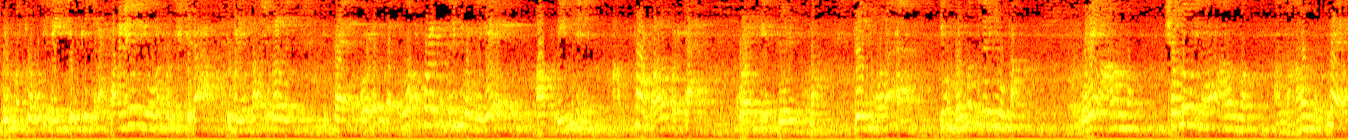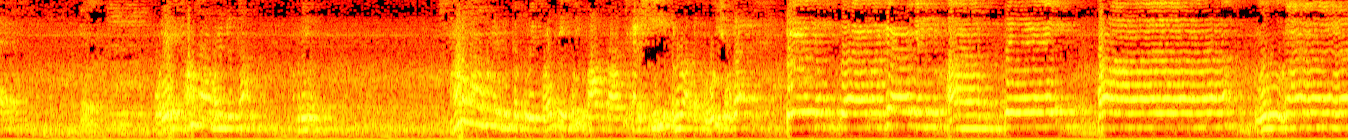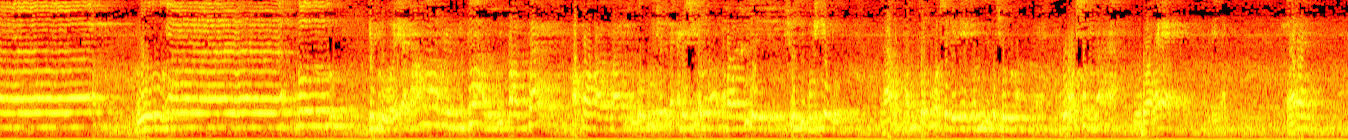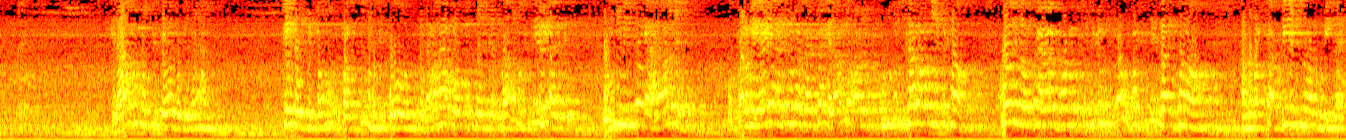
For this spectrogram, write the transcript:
பிரம்மத்துல போய் லயிச்சிருக்குங்கிற பரமேயோ பிரதிஷ்டிதா இப்படி எல்லாம் சொல்றது. இப்ப குழந்தை போன குழந்தை திரும்பி வரலையே அப்படின்னு அப்பா கவலைப்பட்டார். குழந்தைய தேடி போனான் தேடி போனா இவன் பிரம்மத்தை தெரிஞ்சு விட்டான். ஒரே ஆனந்தம். சொல்ல முடியாத ஆனந்தம். அந்த ஆனந்தத்துல ஒரே சமாதானம் இருக்கான். அப்படியே சமாதானம் இருக்கக்கூடிய குழந்தையை போய் பார்த்தாரு கடைசி நிர்வாகத்தை போய் சொல்ற ஏதன் ஆஸ்தே இப்படி ஒரே சமாதானம் இருக்கா அது போய் பார்த்தா அப்பா பார்த்தாரு இந்த புருஷத்துல கடைசி பார்த்து சொல்லி முடிக்கிறது. அதனால பஞ்ச கோஷ விவேகம் சொல்லலாம் கோஷம்னா ஒரே கிராம நமக்கு தேவைப்படுதுன்னா கையில் இருக்கட்டும் நமக்கு போகணும் விவகார லோகத்தில் இருக்கிறதுனால நமக்கு தேவையா இருக்கு ஒண்ணும் இல்லை யாராவது பரவ ஏழையா இருக்கிறதா கேட்டா ஏதாவது அவளுக்கு கொடுக்கறதுக்காக இருக்கட்டும் கோயில் வந்து யாராவது போடுறதுக்கு பஸ் இருக்கணும் அந்த பஸ் அப்படியே எடுத்து வர முடியல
